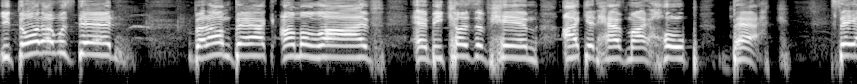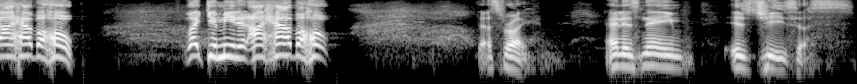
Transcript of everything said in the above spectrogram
You thought I was dead, but I'm back. I'm alive. And because of him, I can have my hope back. Say, I have a hope. Like you mean it, I have a hope. That's right. And his name is Jesus.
